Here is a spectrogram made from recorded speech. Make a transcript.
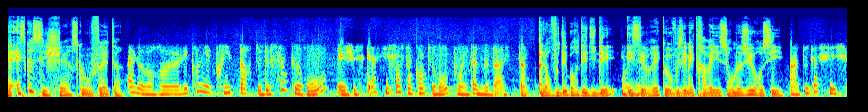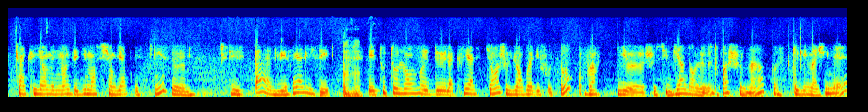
Est-ce que c'est cher ce que vous faites? Alors, euh, les premiers prix partent de 5 euros et jusqu'à 650 euros pour une table basse. Alors vous débordez d'idées et c'est vrai que vous aimez travailler sur mesure aussi. Ah, tout à fait. Si un client me demande des dimensions bien précises, euh, je n'hésite pas à lui réaliser. Mhm. Et tout au long de la création, je lui envoie des photos pour voir si euh, je suis bien dans le droit chemin, ce qu'il imaginait.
